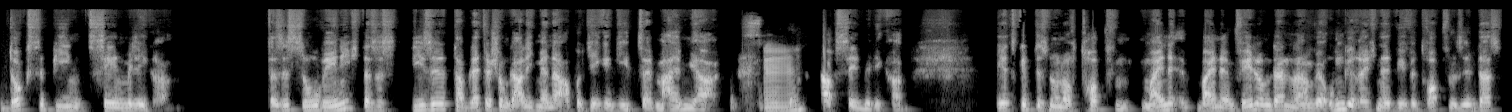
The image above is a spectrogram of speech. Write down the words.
Doxepin 10 Milligramm. Das ist so wenig, dass es diese Tablette schon gar nicht mehr in der Apotheke gibt, seit einem halben Jahr. Mhm. Ab 10 Milligramm. Jetzt gibt es nur noch Tropfen. Meine, meine Empfehlung dann, dann haben wir umgerechnet, wie viele Tropfen sind das?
